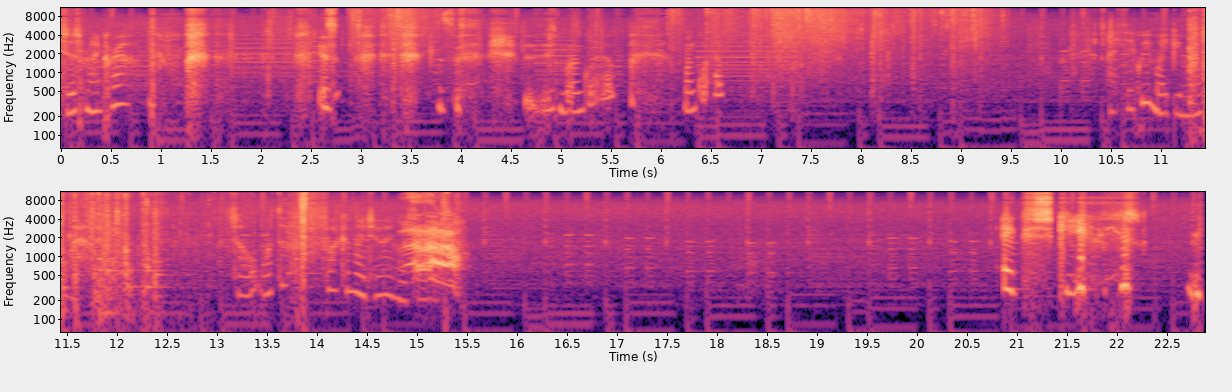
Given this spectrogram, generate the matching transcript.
is this Minecraft? is, is, is this Minecraft? Minecraft? I think we might be Minecraft. So what the fuck am I doing with this? Ah! Excuse me.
